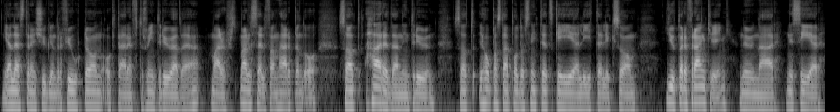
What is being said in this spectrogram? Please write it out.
jag läste den 2014 och därefter så intervjuade jag Mar Marcel van Herpen då. Så att här är den intervjun. Så att jag hoppas det här poddavsnittet ska ge lite liksom djupare förankring nu när ni ser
